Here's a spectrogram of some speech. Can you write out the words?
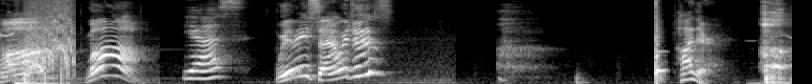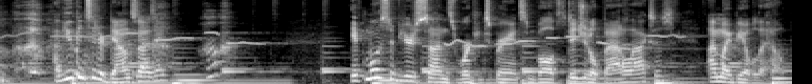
Mom? Mom! Yes? We have any sandwiches? Hi there. Have you considered downsizing? If most of your son's work experience involves digital battle axes, I might be able to help.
